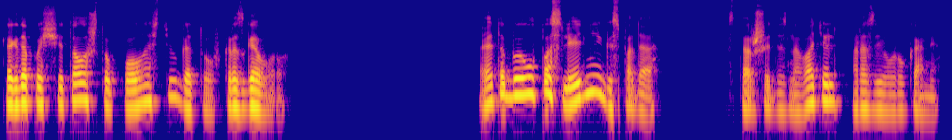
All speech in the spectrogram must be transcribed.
когда посчитал, что полностью готов к разговору. «Это был последний, господа», – старший дознаватель развел руками.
